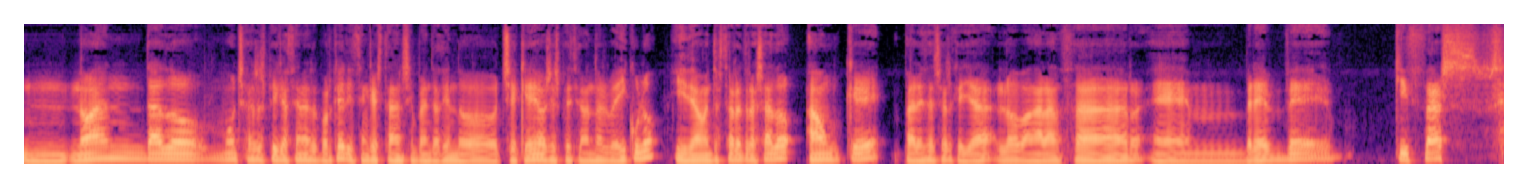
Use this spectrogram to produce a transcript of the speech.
no han dado muchas explicaciones de por qué. Dicen que están simplemente haciendo chequeos y inspeccionando el vehículo y de momento está retrasado, aunque parece ser que ya lo van a lanzar en breve. Quizás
